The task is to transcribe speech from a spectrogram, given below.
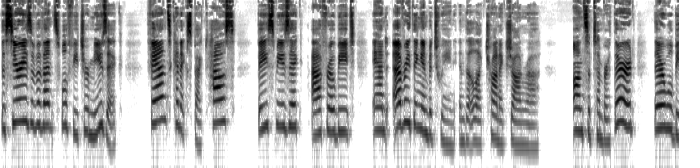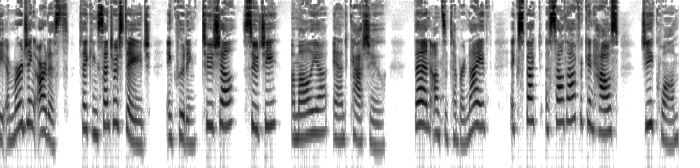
the series of events will feature music. Fans can expect house, bass music, Afrobeat, and everything in between in the electronic genre. On September 3rd, there will be emerging artists taking center stage, including Tushel, Suchi, Amalia, and Cashew. Then on September 9th, expect a South African house, gqom,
